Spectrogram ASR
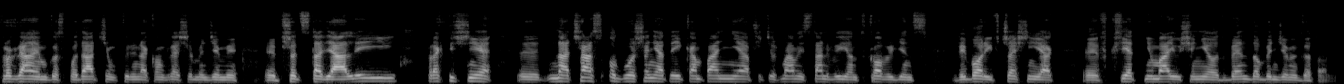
programem gospodarczym, który na kongresie będziemy przedstawiali i praktycznie na czas ogłoszenia tej kampanii, a przecież mamy stan wyjątkowy, więc wybory wcześniej jak w kwietniu, maju się nie odbędą, będziemy gotowi.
